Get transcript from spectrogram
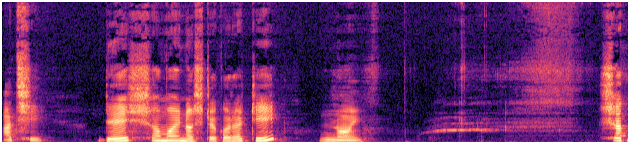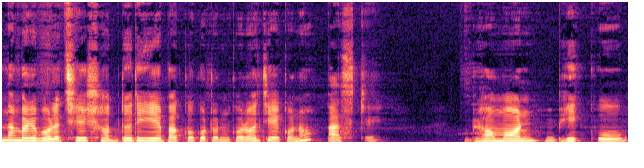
আছে। দেশ সময় নষ্ট করা ঠিক নয়। সাত নম্বরে বলেছে, শব্দ দিয়ে বাক্য গঠন করো যে কোনো পাঁচটি। ভ্রমণ, ভিক্ষু,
